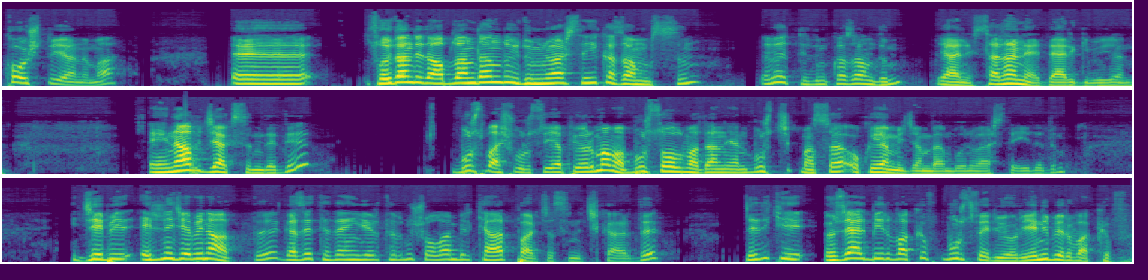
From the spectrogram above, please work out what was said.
Koştu yanıma. Ee, Soydan dedi ablandan duydum üniversiteyi kazanmışsın. Evet dedim kazandım. Yani sana ne der gibi yani. E ne yapacaksın dedi. Burs başvurusu yapıyorum ama burs olmadan yani burs çıkmasa okuyamayacağım ben bu üniversiteyi dedim. Cebi, elini cebine attı. Gazeteden yırtılmış olan bir kağıt parçasını çıkardı. Dedi ki özel bir vakıf burs veriyor. Yeni bir vakıf.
